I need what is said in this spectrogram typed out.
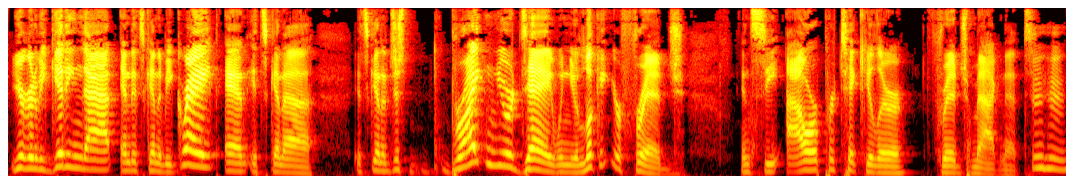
you're going to be getting that, and it's going to be great, and it's gonna it's gonna just brighten your day when you look at your fridge and see our particular fridge magnet Mm-hmm.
